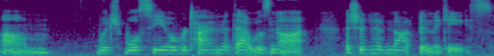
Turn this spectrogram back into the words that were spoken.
um, which we'll see over time that that was not, that should have not been the case.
